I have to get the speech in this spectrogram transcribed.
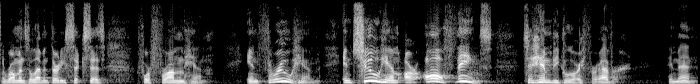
Romans 11 36 says, For from him and through him and to him are all things. To him be glory forever. Amen.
